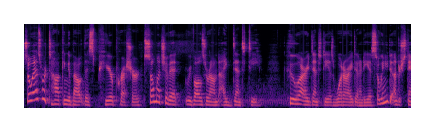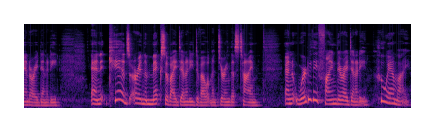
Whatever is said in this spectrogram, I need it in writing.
So, as we're talking about this peer pressure, so much of it revolves around identity who our identity is, what our identity is. So, we need to understand our identity. And kids are in the mix of identity development during this time. And where do they find their identity? Who am I?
